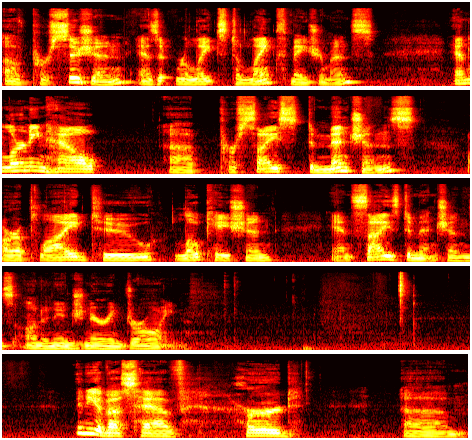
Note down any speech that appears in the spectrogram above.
of precision as it relates to length measurements and learning how uh, precise dimensions are applied to location and size dimensions on an engineering drawing. Many of us have heard um,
